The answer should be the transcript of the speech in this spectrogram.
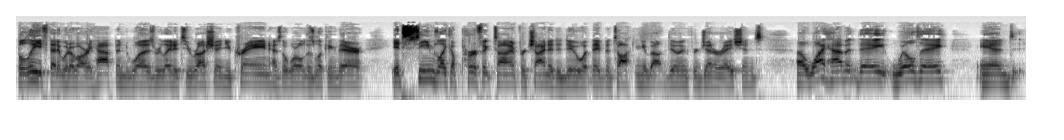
belief that it would have already happened was related to Russia and Ukraine as the world is looking there. It seemed like a perfect time for China to do what they've been talking about doing for generations. Uh, why haven't they? Will they? And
